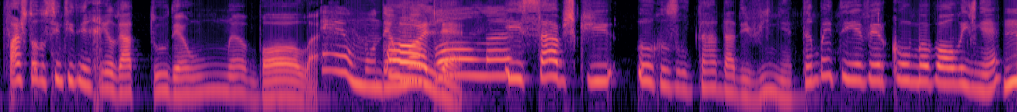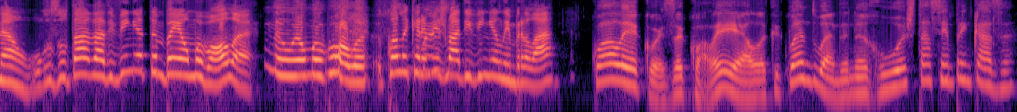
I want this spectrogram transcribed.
faz todo o sentido. Em realidade, tudo é uma bola. É, o mundo é olha, uma bola. E sabes que o resultado da adivinha também tem a ver com uma bolinha? Não, o resultado da adivinha também é uma bola. Não é uma bola. Qual é que era mesmo a adivinha? Lembra lá? Qual é a coisa? Qual é ela que quando anda na rua está sempre em casa?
